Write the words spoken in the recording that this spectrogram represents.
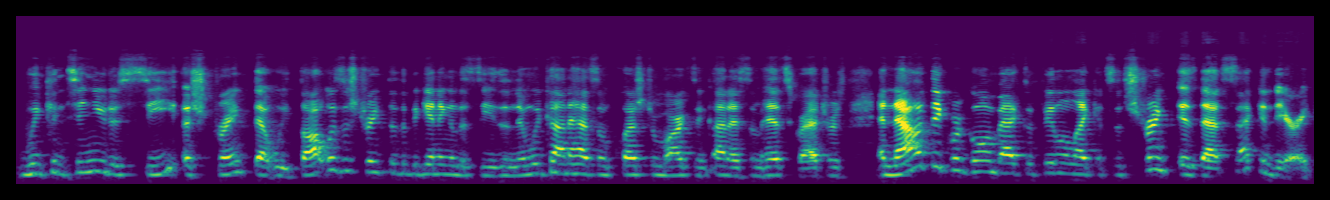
we continue to see a strength that we thought was a strength at the beginning of the season, then we kind of had some question marks and kind of some head scratchers. And now I think we're going back to feeling like it's a strength is that secondary.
